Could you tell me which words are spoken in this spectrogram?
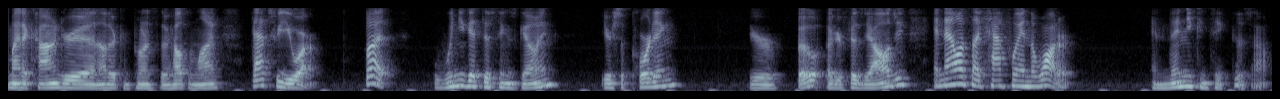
mitochondria and other components of their health in line, that's who you are. But when you get those things going, you're supporting your boat of your physiology, and now it's like halfway in the water. And then you can take those out.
